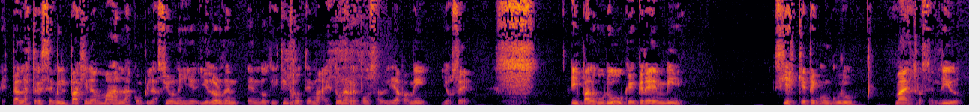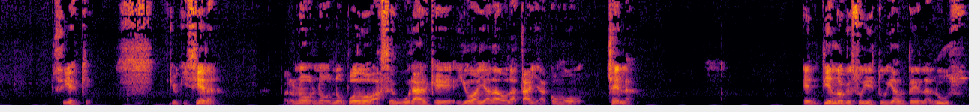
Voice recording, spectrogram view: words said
están las 13.000 páginas más las compilaciones y, el orden en los distintos temas. Esto es una responsabilidad para mí, yo sé. Y para el gurú que cree en mí, si es que tengo un gurú maestro ascendido, si es que yo quisiera, pero no, no, no puedo asegurar que yo haya dado la talla como Chela. Entiendo que soy estudiante de la luz.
